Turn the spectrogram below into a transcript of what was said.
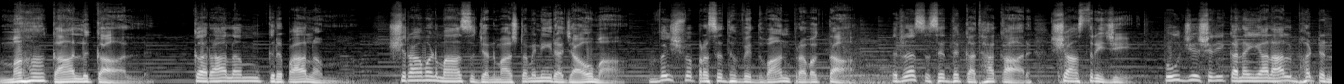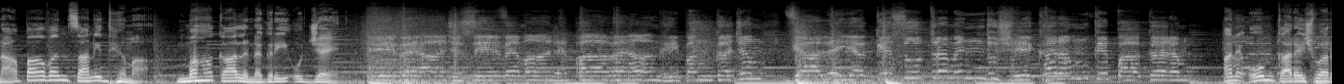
महाकाल काल करालम कृपालम। श्रावण मास जन्माष्टमी रजाओ विश्व प्रसिद्ध विद्वान प्रवक्ता, रस सिद्ध कथाकार शास्त्री जी पूज्य श्री कन्हैयालाल भट्ट ना पावन सानिध्य मा महाकाल नगरी उज्जैन। पंकजम व्याल यज्ञ सूत्रम शेखरम कृपा અને ઓમકારેશ્વર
